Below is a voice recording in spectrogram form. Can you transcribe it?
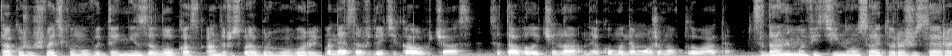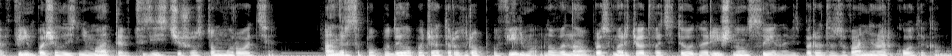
Також у шведському виданні The Locals Андерс Вебер говорив: Мене завжди цікавив час. Це та величина, на яку ми не можемо впливати. За даними офіційного сайту режисера, фільм почали знімати в 2006 році. Андерса побудила почати розробку фільму новина про смерть його 21-річного сина від передозування наркотиками.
